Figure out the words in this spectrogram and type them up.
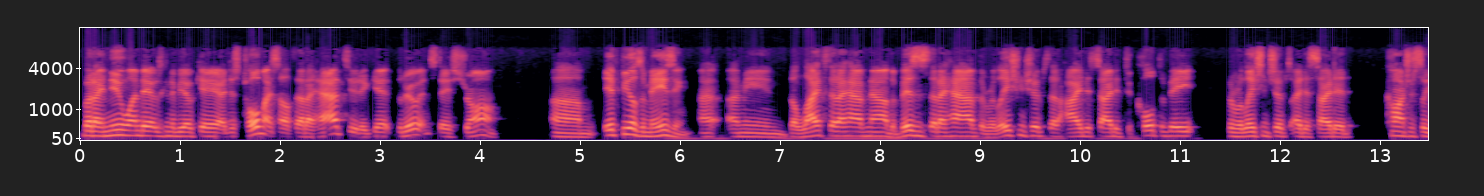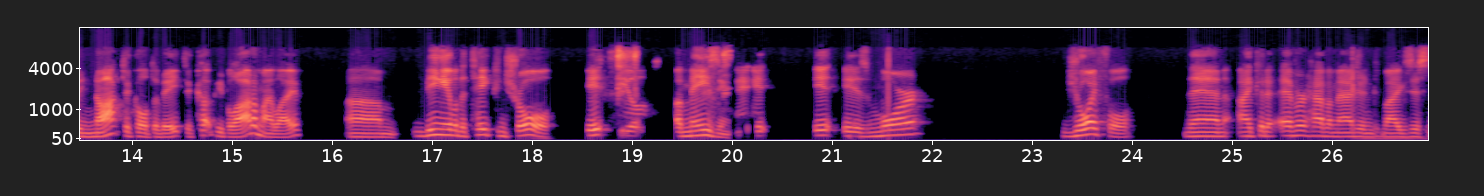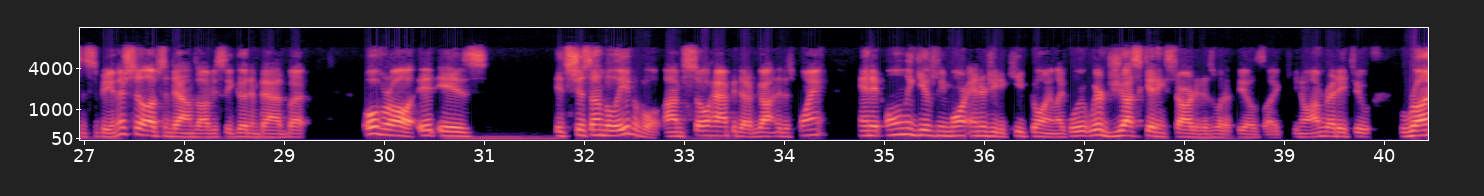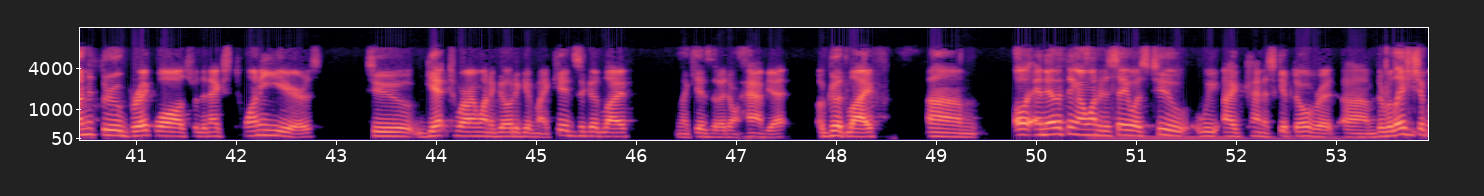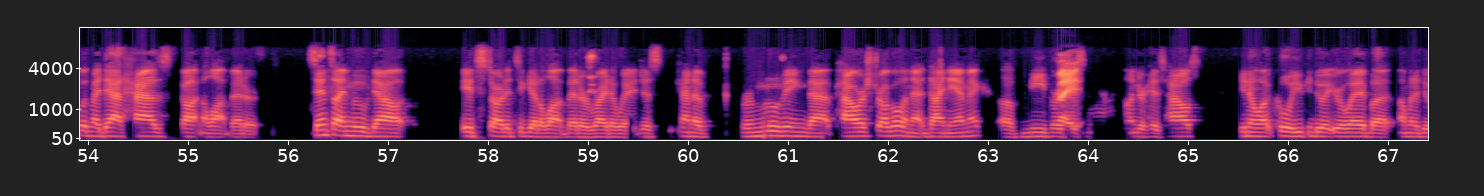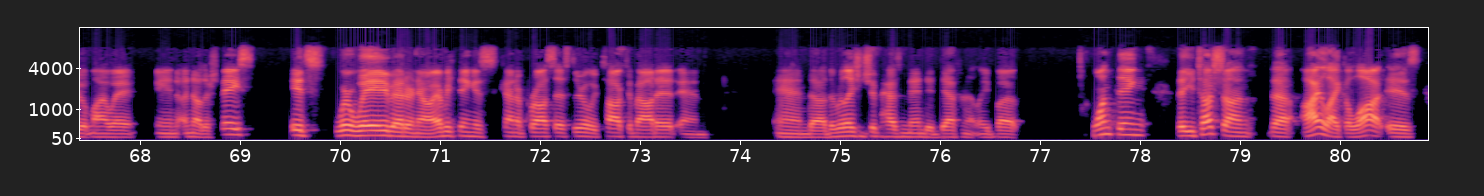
But I knew one day it was going to be okay. I just told myself that I had to to get through it and stay strong. Um, it feels amazing. I, I mean, the life that I have now, the business that I have, the relationships that I decided to cultivate, the relationships I decided consciously not to cultivate, to cut people out of my life, um, being able to take control, it feels amazing. It, it is more joyful than I could ever have imagined my existence to be. And there's still ups and downs, obviously good and bad, but overall it is it's just unbelievable. I'm so happy that I've gotten to this point and it only gives me more energy to keep going. Like we're we're just getting started is what it feels like. You know, I'm ready to run through brick walls for the next 20 years to get to where I want to go to give my kids a good life, my kids that I don't have yet, a good life. Um, Oh, and the other thing I wanted to say was too, we I kind of skipped over it. Um, the relationship with my dad has gotten a lot better since I moved out. It started to get a lot better right away. Just kind of removing that power struggle and that dynamic of me versus right. under his house. You know what? Cool, you can do it your way, but I'm gonna do it my way in another space. It's we're way better now. Everything is kind of processed through. We've talked about it, and and uh, the relationship has mended definitely. But one thing that you touched on that I like a lot is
